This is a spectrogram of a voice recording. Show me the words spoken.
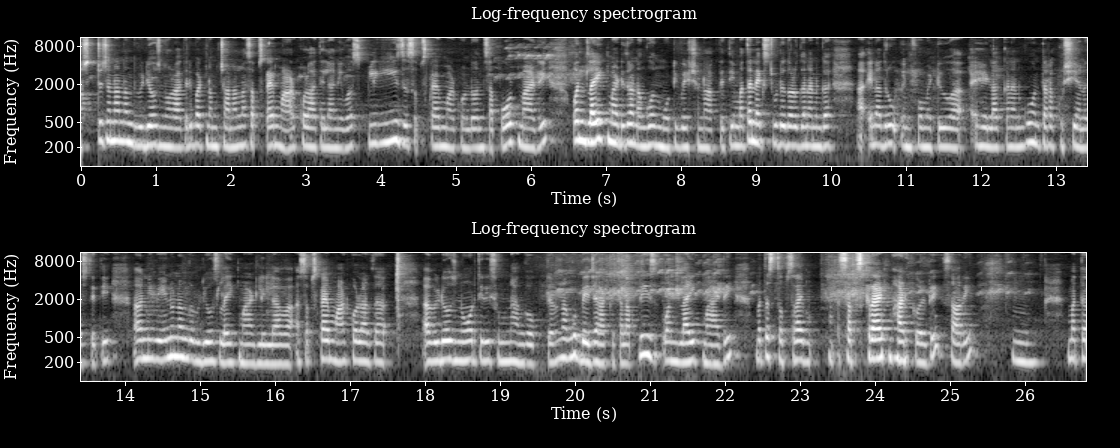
ಅಷ್ಟು ಜನ ನಂದು ವಿಡಿಯೋಸ್ ನೋಡಾತ್ರಿ ಬಟ್ ನಮ್ಮ ಚಾನಲ್ನ ಸಬ್ಸ್ಕ್ರೈಬ್ ಮಾಡ್ಕೊಳತಿಲ್ಲ ನೀವು ಪ್ಲೀಸ್ ಸಬ್ಸ್ಕ್ರೈಬ್ ಮಾಡಿಕೊಂಡು ಒಂದು ಸಪೋರ್ಟ್ ಮಾಡಿರಿ. ಒಂದು ಲೈಕ್ ಮಾಡಿದ್ರೆ ನನಗೂ ಒಂದು ಮೋಟಿವೇಶನ್ ಆಗ್ತೈತಿ. ಮತ್ತು ನೆಕ್ಸ್ಟ್ ವಿಡಿಯೋದೊಳಗೆ ನನಗೆ ಏನಾದರೂ ಇನ್ಫಾರ್ಮೇಟಿವ್ ಹೇಳಕ್ಕೆ ನನಗೂ ಒಂಥರ ಖುಷಿ ಅನಿಸ್ತೈತಿ. ನೀವೇನು ನಂಗೆ ವಿಡಿಯೋಸ್ ಲೈಕ್ ಮಾಡಲಿಲ್ಲ ಸಬ್ಸ್ಕ್ರೈಬ್ ಮಾಡ್ಕೊಳ್ಳಾರ್ದ ವಿಡಿಯೋಸ್ ನೋಡ್ತೀರಿ ಸುಮ್ಮನೆ ಹಂಗೆ ಹೋಗ್ತೀರ ನನಗೂ ಬೇಜಾರಾಗ್ತೈತಲ್ಲ. ಪ್ಲೀಸ್ ಒಂದು ಲೈಕ್ ಮಾಡಿರಿ. ಮತ್ತು ಸಬ್ಸ್ಕ್ರೈಬ್ ಸಬ್ಸ್ಕ್ರೈಬ್ ಮಾಡ್ಕೊಳ್ರಿ. ಸಾರಿ ಮತ್ತು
